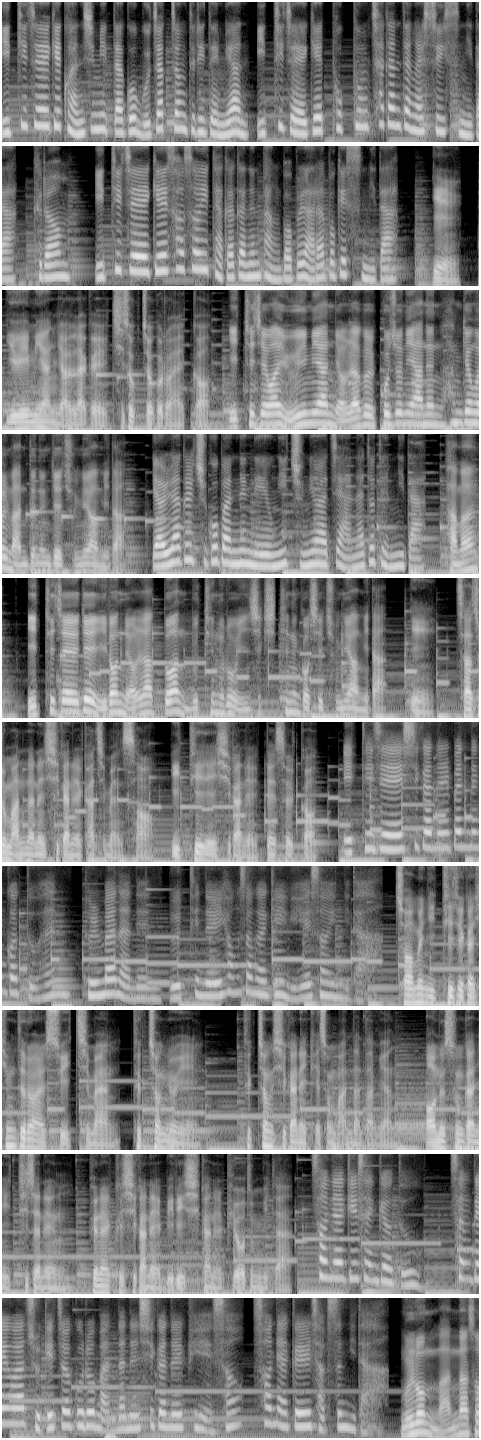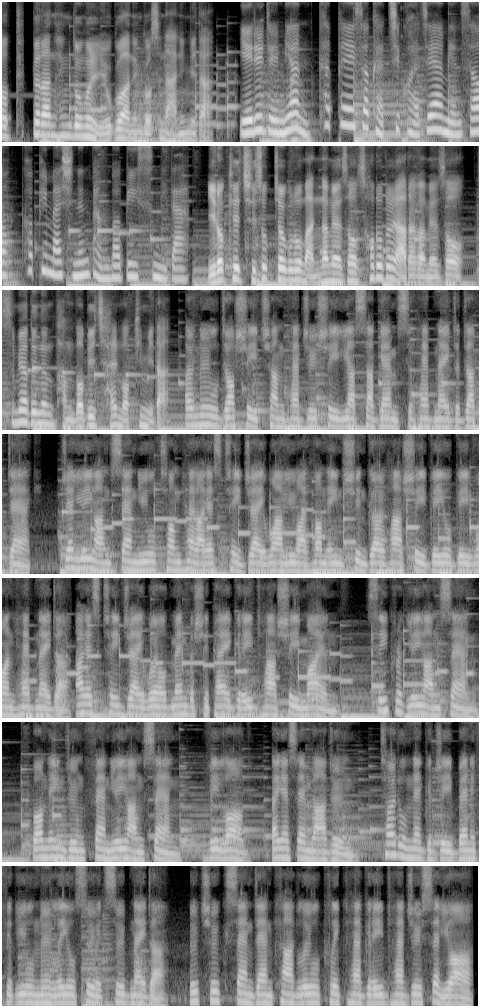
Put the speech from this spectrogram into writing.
이티제에게 관심이 있다고 무작정 들이대면 이티제에게 폭풍 차단당할 수 있습니다. 그럼 이티제에게 서서히 다가가는 방법을 알아보겠습니다. 1. 유의미한 연락을 지속적으로 할 것. 이티제와 유의미한 연락을 꾸준히 하는 환경을 만드는 게 중요합니다. 연락을 주고받는 내용이 중요하지 않아도 됩니다. 다만 이티제에게 이런 연락 또한 루틴으로 인식시키는 것이 중요합니다. 2. 자주 만나는 시간을 가지면서 ETJ 시간을 뺏을 것. 이티제의 시간을 뺏는 것 또한 불만하는 루틴을 형성하기 위해서입니다. 처음엔 ETJ가 힘들어할 수 있지만 특정 요일, 특정 시간에 계속 만난다면 어느 순간 ETJ는 그날 그 시간에 미리 시간을 비워둡니다. 선약이 생겨도 상대와 주기적으로 만나는 시간을 피해서 선약을 잡습니다. 물론 만나서 특별한 행동을 요구하는 것은 아닙니다. 예를 들면 카페에서 같이 과제하면서 커피 마시는 방법이 있습니다. 이렇게 지속적으로 만나면서 서로를 알아가면서 스며드는 방법이 잘 먹힙니다. Doshi chung hajushi yasugam sahabne deduk dak. Jeyang sang yul tong ha istj yui honin shingo hashi gilgi one habnada. Istj world membership a gaid hashi mayan. Secret yeong sang. Bonin dung fan yeong sang. Vlog. ASM ardung. Total negaji benefit yul nu lil suit subnada. Uchuk sang dan card lul click hagaid haju se.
